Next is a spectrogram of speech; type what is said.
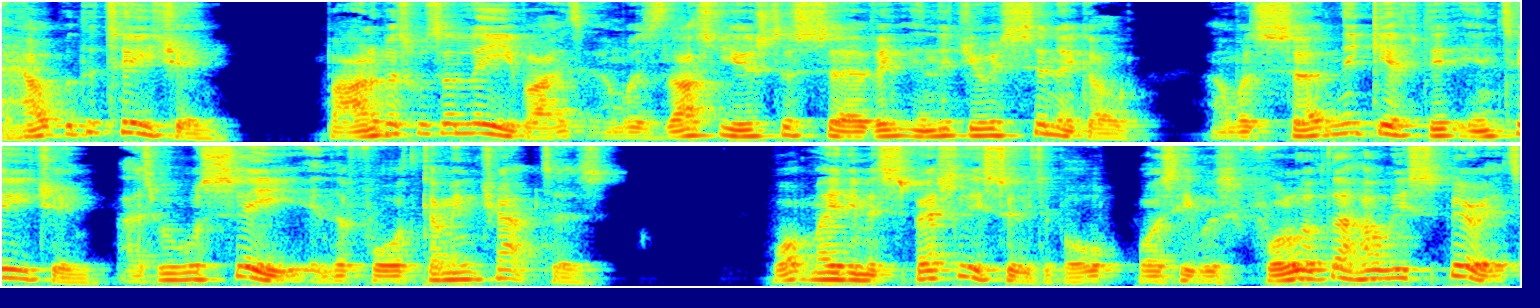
help with the teaching, Barnabas was a Levite and was thus used to serving in the Jewish synagogue and was certainly gifted in teaching, as we will see in the forthcoming chapters. What made him especially suitable was he was full of the Holy Spirit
